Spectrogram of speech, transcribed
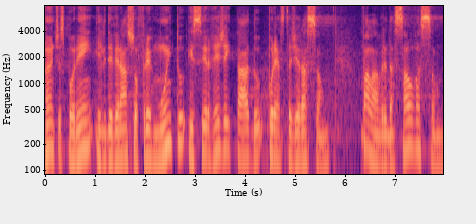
Antes, porém, ele deverá sofrer muito e ser rejeitado por esta geração. Palavra da salvação.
